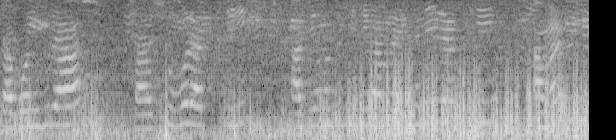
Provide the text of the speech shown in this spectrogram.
তা বন্ধুরা শুভরাত্রি। আজকের মতো ভিডিও আমরা এখানেই রাখছি। আমার ভিডিও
